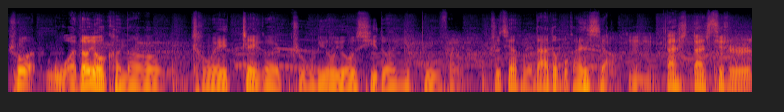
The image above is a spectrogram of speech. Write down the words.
说我都有可能成为这个主流游戏的一部分了。之前可能大家都不敢想。嗯，但是但是其实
